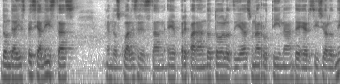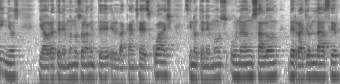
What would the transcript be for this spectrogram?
donde hay especialistas en los cuales les están eh, preparando todos los días una rutina de ejercicio a los niños. Y ahora tenemos no solamente la cancha de squash, sino tenemos una, un salón de rayos láser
